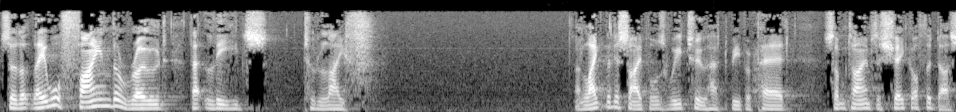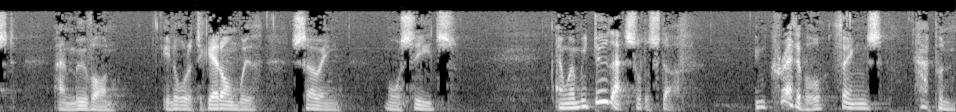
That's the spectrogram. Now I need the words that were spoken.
so that they will find the road that leads to life. And like the disciples, we too have to be prepared sometimes to shake off the dust and move on in order to get on with sowing more seeds. And when we do that sort of stuff, incredible things happen.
